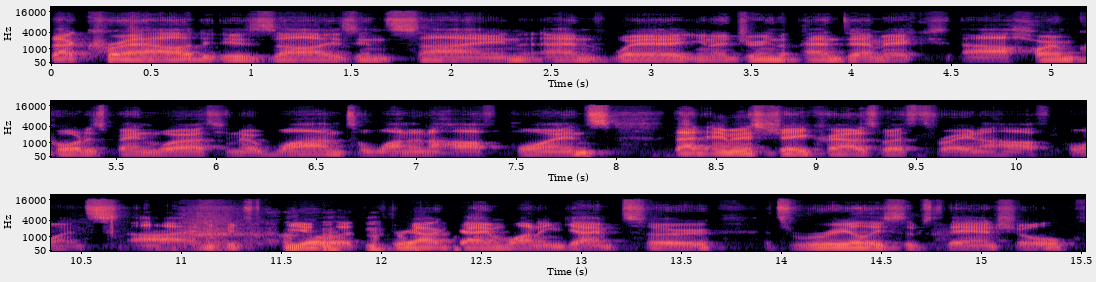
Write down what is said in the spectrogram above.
that crowd is uh, is insane, and where you know during the pandemic, uh, home court has been worth you know one to one and a half points. That MSG crowd is worth three and a half points, uh, and you could feel it throughout Game One and Game Two. It's really substantial,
